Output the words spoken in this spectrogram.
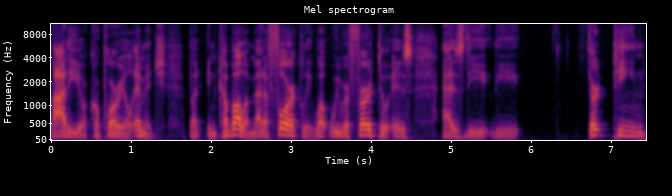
body or corporeal image, but in Kabbalah, metaphorically, what we refer to is as the the 13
